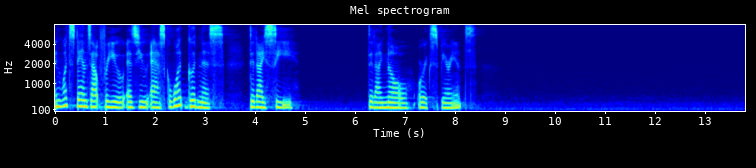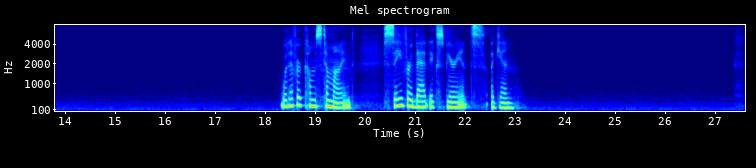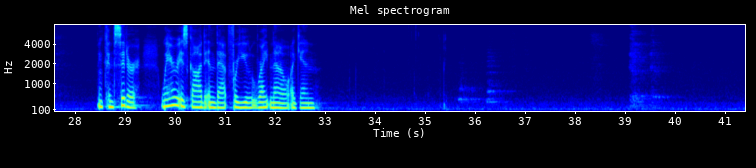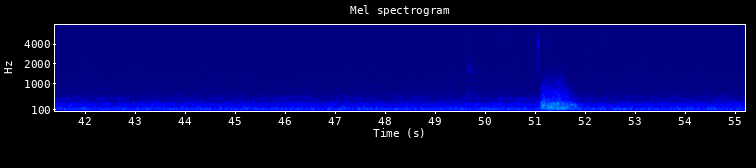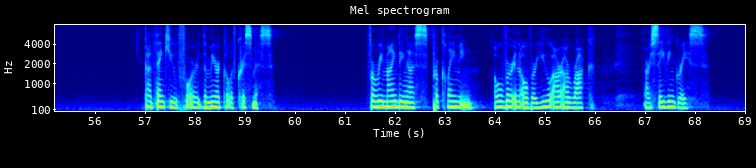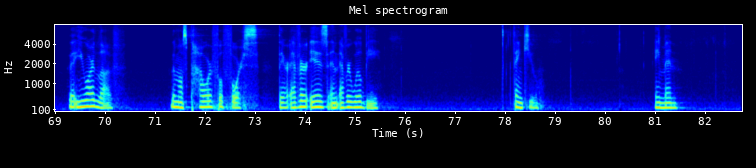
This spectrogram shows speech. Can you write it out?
And what stands out for you as you ask, What goodness did I see, did I know, or experience? Whatever comes to mind, savor that experience again. and consider where is God in that for you right now again? God, thank you for the miracle of Christmas, for reminding us, proclaiming over and over, You are our rock, our saving grace, that you are love, the most powerful force there ever is and ever will be. Thank you. Amen.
